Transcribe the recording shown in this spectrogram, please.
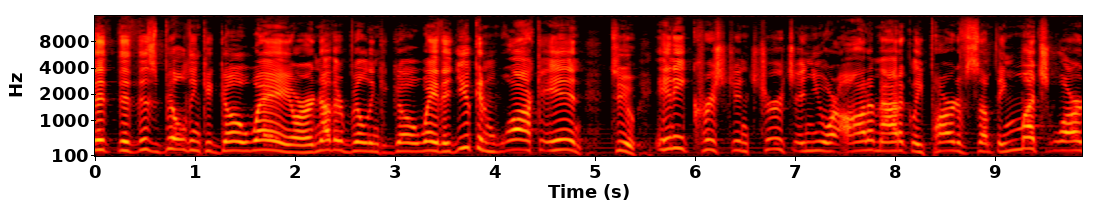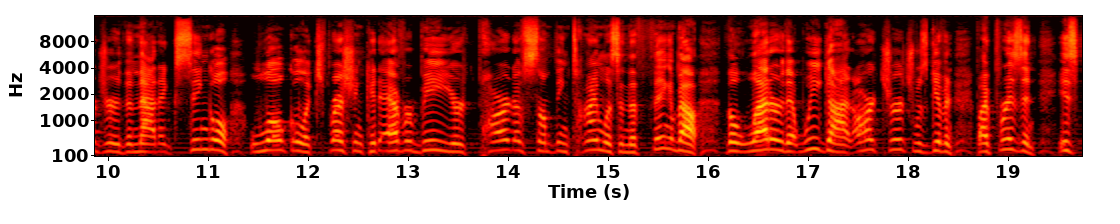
that, that this building could go away or another building could go away, that you can walk in to any Christian church, and you are automatically part of something much larger than that single local expression could ever be. You're part of something timeless. And the thing about the letter that we got, our church was given by prison, is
